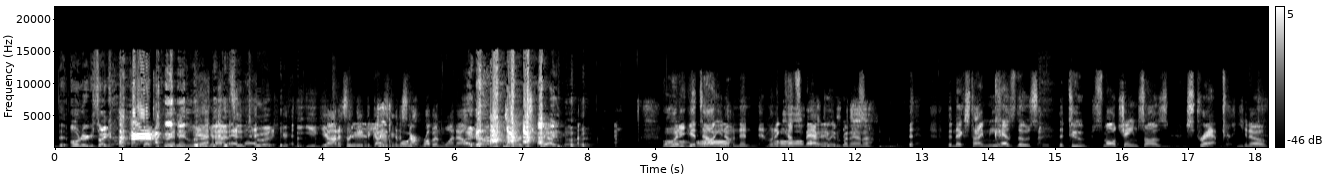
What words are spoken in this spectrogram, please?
the owner is like starts he literally Yeah. gets into it you, you, you honestly think the guy's going to start rubbing one out? I know. I know. Well, when he gets out, you know, Oh, and then, then when it oh, cuts back to him, aching the banana. next, the next time he has those the two small chainsaws strapped, you know,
